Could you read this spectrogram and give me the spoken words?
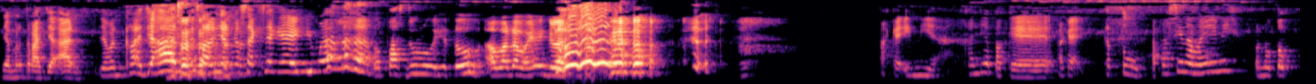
Zaman kerajaan. Zaman kerajaan misalnya ngeseksnya kayak gimana? Lepas dulu itu apa namanya gelas. Pakai ini ya? Kan dia pakai pakai ketu. apa sih namanya ini? Penutup.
